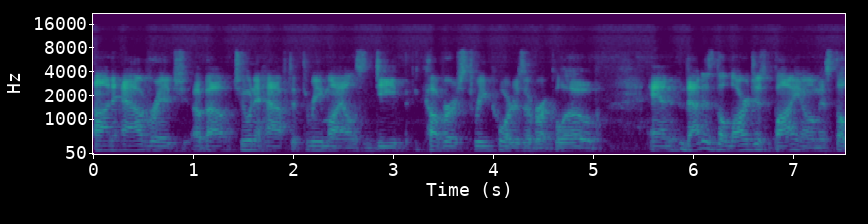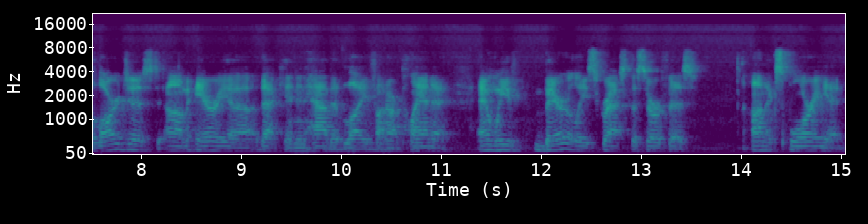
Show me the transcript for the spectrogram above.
on average, about two and a half to three miles deep, covers three quarters of our globe. And that is the largest biome. It's the largest um, area that can inhabit life on our planet. And we've barely scratched the surface on exploring it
